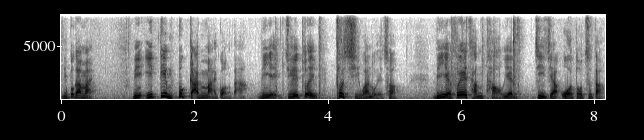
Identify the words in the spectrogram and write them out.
你不敢买，你一定不敢买广达，你也绝对不喜欢伟创，你也非常讨厌技嘉，我都知道。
